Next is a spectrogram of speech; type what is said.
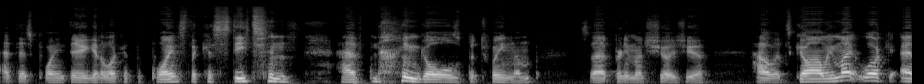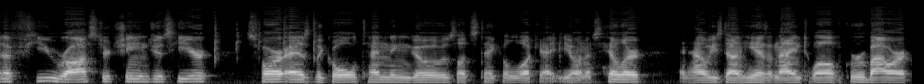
at this point. There you get a look at the points. The Kostitsyn have nine goals between them. So that pretty much shows you how it's gone. We might look at a few roster changes here as far as the goaltending goes. Let's take a look at Jonas Hiller and how he's done. He has a 912, Grubauer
